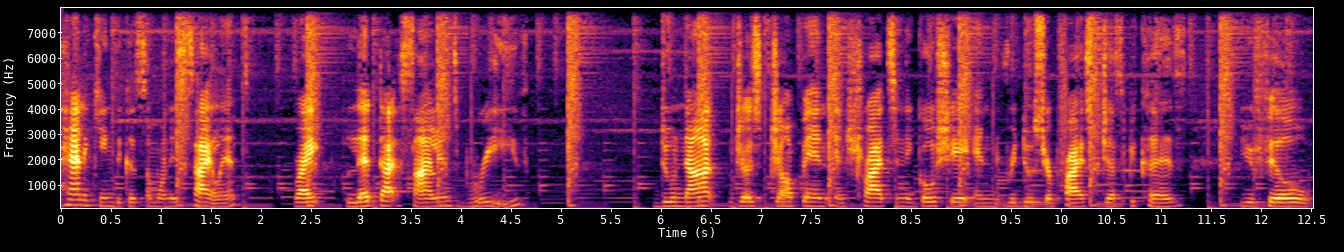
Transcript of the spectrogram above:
panicking because someone is silent, right? Let that silence breathe. Do not just jump in and try to negotiate and reduce your price just because you feel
